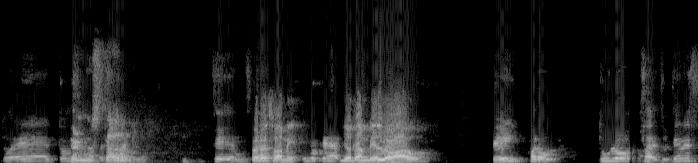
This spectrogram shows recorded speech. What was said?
Tú eres. Sí, Pero eso a mí, yo también lo hago. Sí, pero tú lo, sabes, tú tienes,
